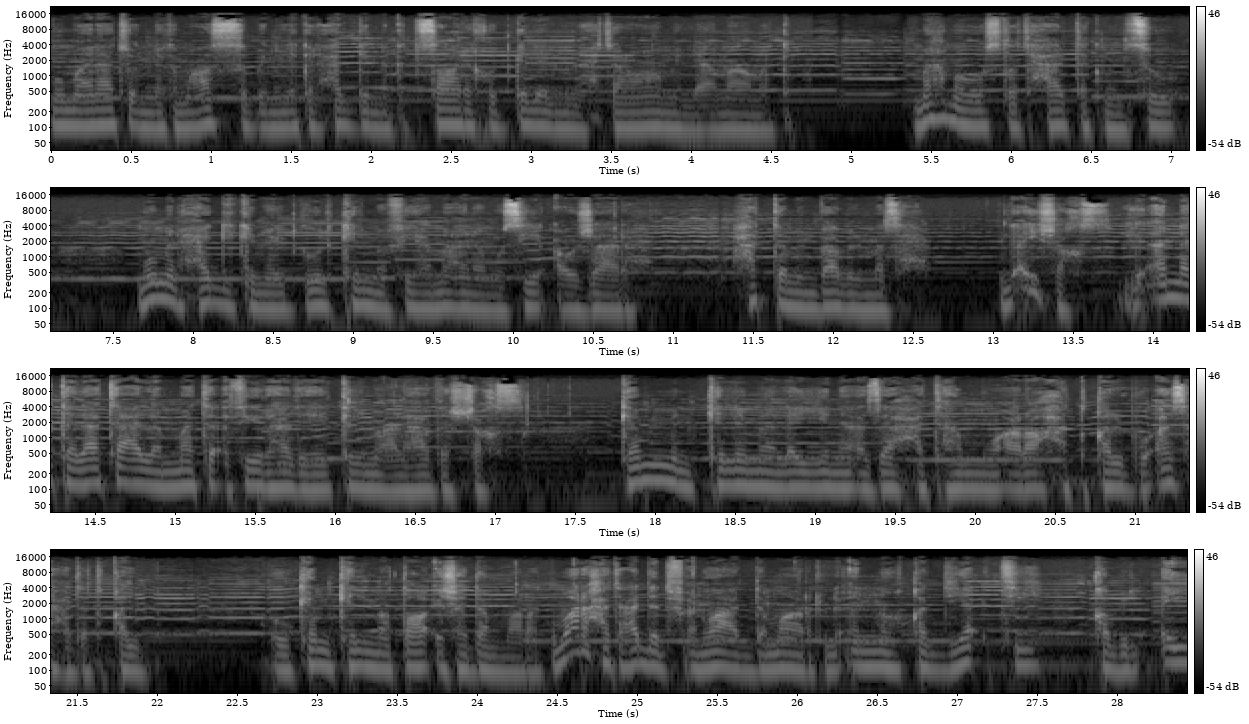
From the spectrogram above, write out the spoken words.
مو معناته أنك معصب أن لك الحق أنك تصارخ وتقلل من احترام اللي أمامك. مهما وصلت حالتك من سوء مو من حقك أنك تقول كلمة فيها معنى مسيء أو جارح حتى من باب المزح. لأي شخص؟ لأنك لا تعلم ما تأثير هذه الكلمة على هذا الشخص. كم من كلمة لينة أزاحت هم وأراحت قلب وأسعدت قلب وكم كلمة طائشة دمرت. وما راح أتعدد في أنواع الدمار لأنه قد يأتي قبل أي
